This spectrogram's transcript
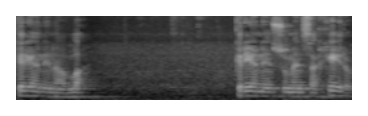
crean en Allah, crean en su mensajero,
